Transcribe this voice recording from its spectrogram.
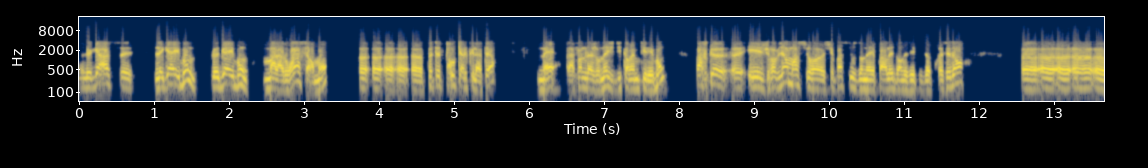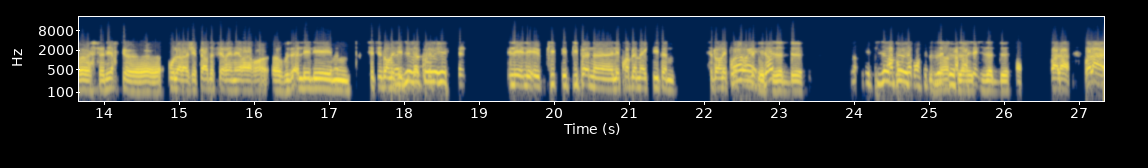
le gars, le gars est bon, le gars est bon, maladroit, sûrement, peut-être trop calculateur, mais à la fin de la journée, je dis quand même qu'il est bon. Parce que, euh, et je reviens moi sur, euh, je sais pas si vous en avez parlé dans les épisodes précédents, euh, euh, euh, c'est-à-dire que, oh là là, j'ai peur de faire une erreur. vous, les, les, c'était dans les épisodes précédents. Les, les, Pippen, les problèmes avec Pippen. C'est dans les prochains ouais, épisodes. Épisode 2. Épisode, ah, 2. Bon, épisode 2. épisode 2. Voilà, voilà.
